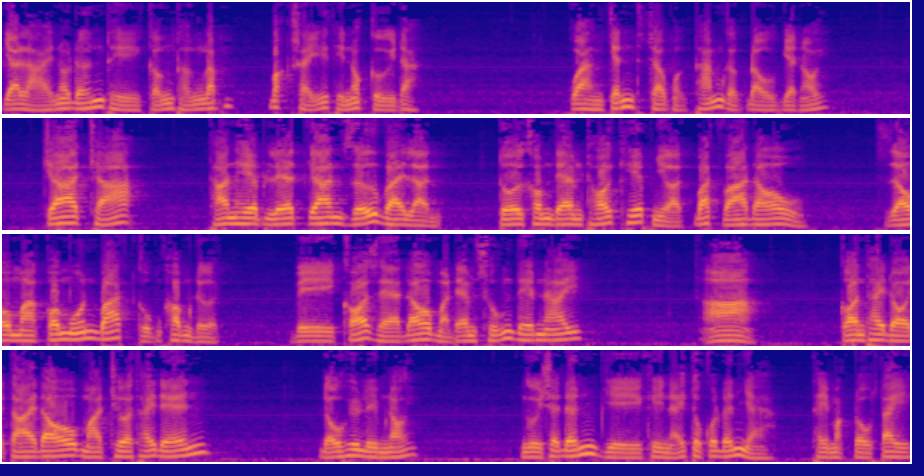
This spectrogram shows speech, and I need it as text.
Và lại nó đến thì cẩn thận lắm, bắt xảy thì nó cười đa. Quan chánh sợ mật thám gật đầu và nói, cha cha, thành hiệp liệt gan giữ vài lần. Tôi không đem thói khiếp nhợt bắt va đâu. Dầu mà có muốn bắt cũng không được vì có rẻ đâu mà đem xuống đêm nay. À con thay đổi tài đâu mà chưa thấy đến. Đỗ hiếu liêm nói, người sẽ đến vì khi nãy tôi có đến nhà. Thầy mặc đồ tây,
